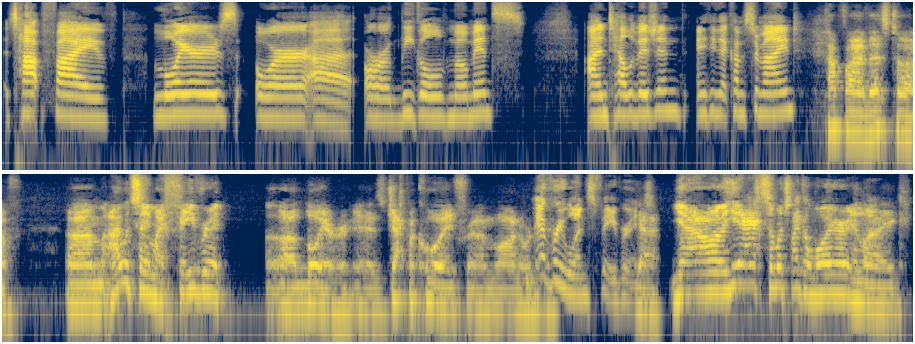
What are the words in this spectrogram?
a top five lawyers or uh, or legal moments on television? Anything that comes to mind? Top five, that's tough. Um, I would say my favorite uh, lawyer is Jack McCoy from Law and Order. Everyone's favorite. Yeah, yeah. uh, He acts so much like a lawyer, and like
